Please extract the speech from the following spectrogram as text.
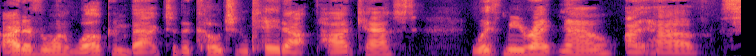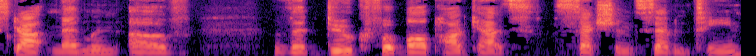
All right, everyone, welcome back to the Coach and K Dot podcast. With me right now, I have Scott Medlin of the Duke Football Podcast, Section 17,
